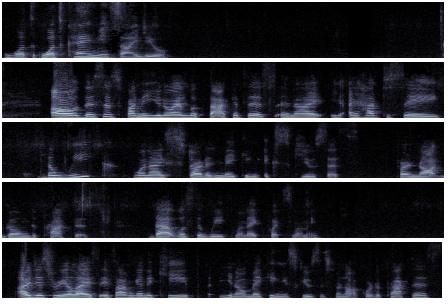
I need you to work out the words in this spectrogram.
What what came inside you? Oh this is funny. You know i look back at this and i i have to say the week when i started making excuses for not going to practice that was the week when i quit swimming I just realized if I'm going to keep, you know, making excuses for not going to practice,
